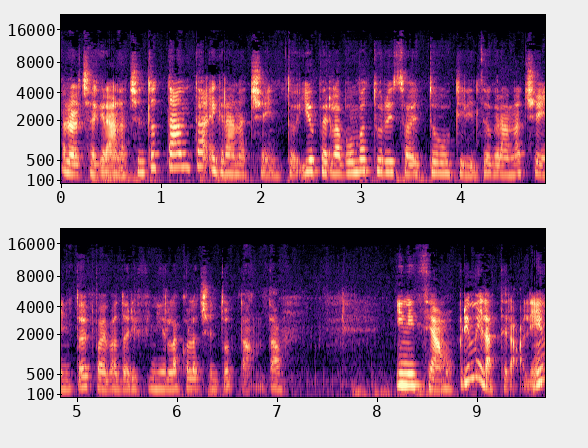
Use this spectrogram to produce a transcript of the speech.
allora c'è grana 180 e grana 100 io per la bombatura di solito utilizzo grana 100 e poi vado a rifinirla con la 180 iniziamo. Prima i laterali.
